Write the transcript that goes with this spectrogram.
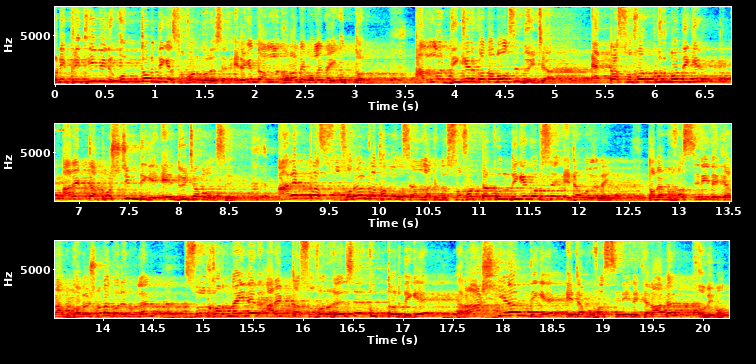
উনি পৃথিবীর উত্তর দিকে সফর করেছেন। এটা কিন্তু আল্লাহ কোরআনে বলে নাই, উত্তর। আল্লাহ দিকের কথা বলছে দুইটা। একটা সফর পূর্ব দিকে আর একটা পশ্চিম দিকে, এই দুইটা বলছে। আরেকটা সফরের কথা বলছে আল্লাহ, কিন্তু সফরটা কোন দিকে করছে এটা বলে নাই। তবে মুফাসসিরিনে কেরাম গবেষণা করে বলেন, জুলকরনাইনের আরেকটা সফর হয়েছে উত্তর দিকে রাশিয়ার দিকে, এটা মুফাসসিরিনে কেরামের অভিমত।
